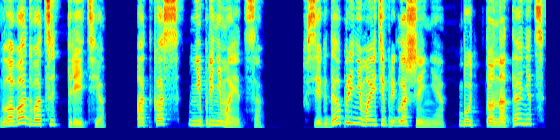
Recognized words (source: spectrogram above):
Глава 23. Отказ не принимается. Всегда принимайте приглашение, будь то на танец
